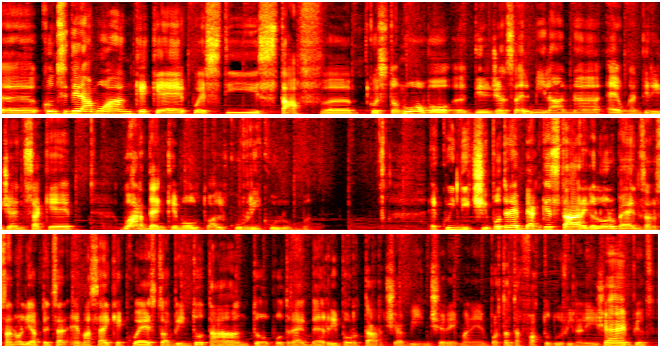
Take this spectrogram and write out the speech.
Eh, consideriamo anche che questi staff, eh, questo nuovo eh, dirigenza del Milan è una dirigenza che guarda anche molto al curriculum. E quindi ci potrebbe anche stare che loro pensano, stanno lì a pensare, eh ma sai che questo ha vinto tanto, potrebbe riportarci a vincere in maniera importante, ha fatto due finali di Champions.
